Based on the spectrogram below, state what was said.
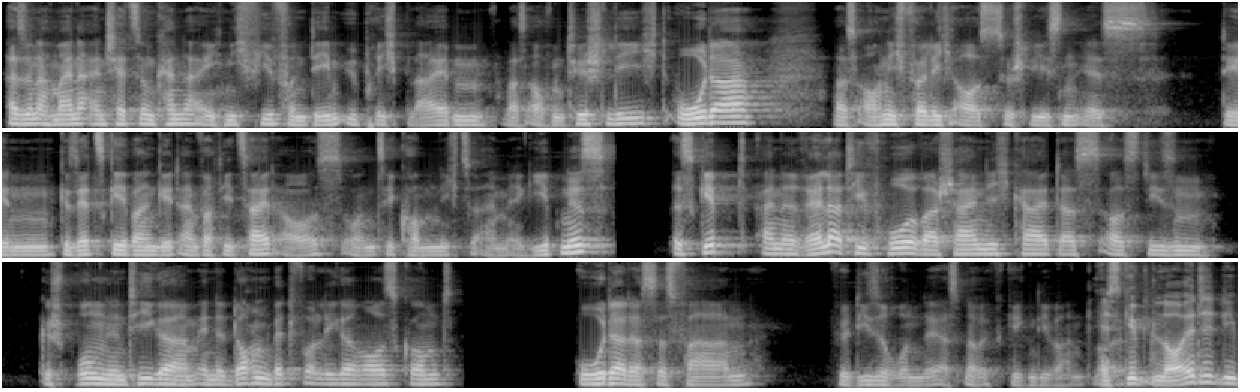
Also nach meiner Einschätzung kann da eigentlich nicht viel von dem übrig bleiben, was auf dem Tisch liegt. Oder, was auch nicht völlig auszuschließen ist, den Gesetzgebern geht einfach die Zeit aus und sie kommen nicht zu einem Ergebnis. Es gibt eine relativ hohe Wahrscheinlichkeit, dass aus diesem gesprungenen Tiger am Ende doch ein Bettvorleger rauskommt oder dass das Fahren für diese Runde erstmal gegen die Wand läuft. Es gibt Leute, die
